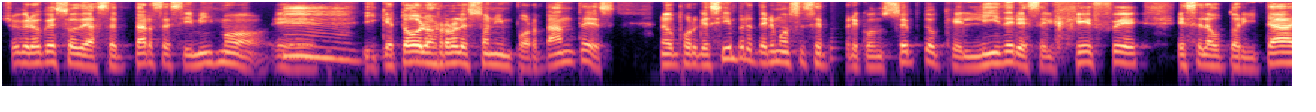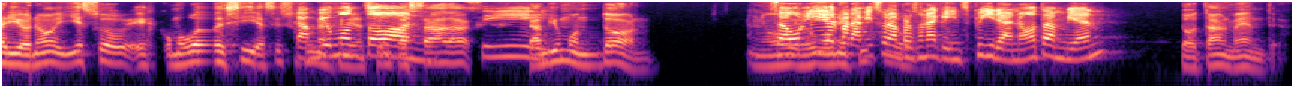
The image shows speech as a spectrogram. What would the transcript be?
Yo creo que eso de aceptarse a sí mismo eh, mm. y que todos los roles son importantes, ¿no? Porque siempre tenemos ese preconcepto que el líder es el jefe, es el autoritario, ¿no? Y eso es, como vos decías, eso cambió es una un montón, pasada, cambió un montón. O sea, un líder para mí es una persona que inspira, ¿no? También. Totalmente.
